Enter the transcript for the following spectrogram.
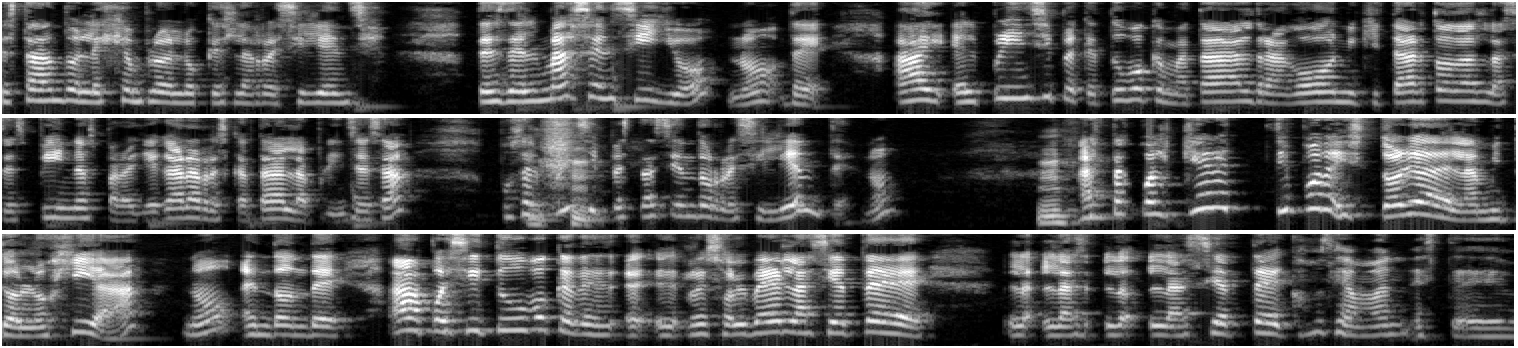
te está dando el ejemplo de lo que es la resiliencia. Desde el más sencillo, ¿no? De, ay, el príncipe que tuvo que matar al dragón y quitar todas las espinas para llegar a rescatar a la princesa, pues el príncipe está siendo resiliente, ¿no? hasta cualquier tipo de historia de la mitología, ¿no? En donde, ah, pues sí tuvo que eh, eh, resolver las siete, las, siete, ¿cómo se llaman? Este,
